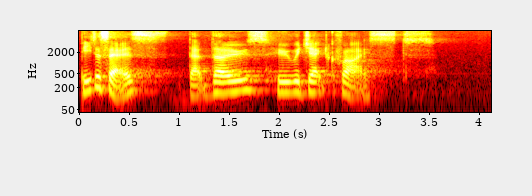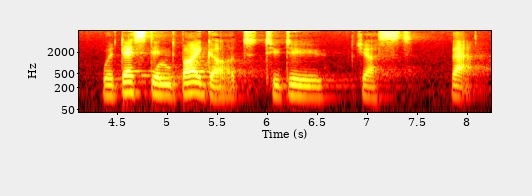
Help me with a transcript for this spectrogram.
Peter says that those who reject Christ were destined by God to do just that.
